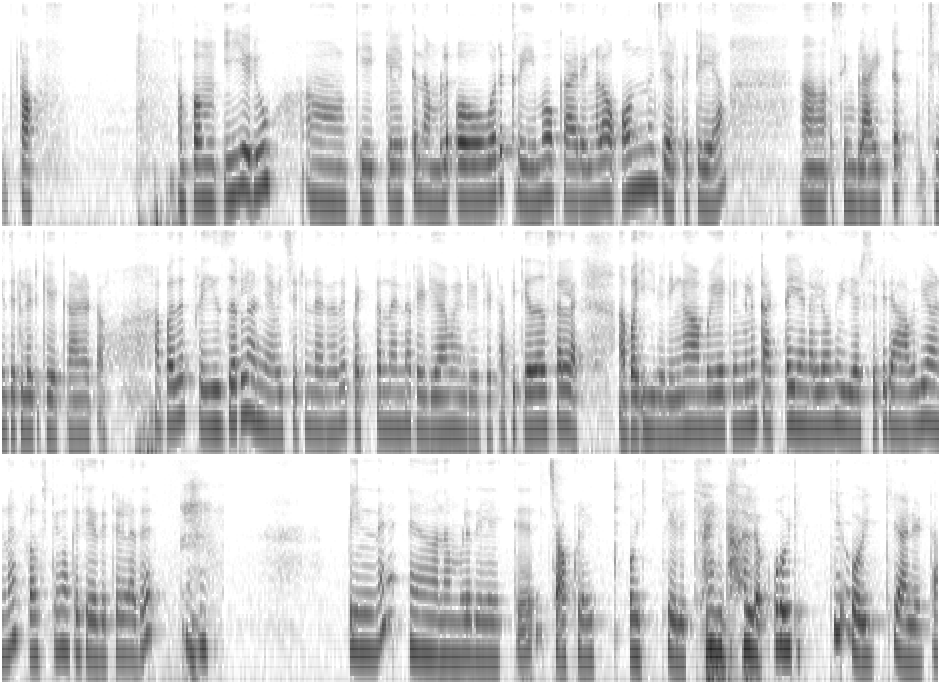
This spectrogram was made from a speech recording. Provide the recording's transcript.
കേട്ടോ അപ്പം ഈ ഒരു കേക്കിലേക്ക് നമ്മൾ ഓവർ ക്രീമോ കാര്യങ്ങളോ ഒന്നും ചേർത്തിട്ടില്ല. സിമ്പിളായിട്ട് ചെയ്തിട്ടുള്ളൊരു കേക്കാണ് കേട്ടോ അപ്പോൾ അത് ഫ്രീസറിലാണ് ഞാൻ വെച്ചിട്ടുണ്ടായിരുന്നത്. പെട്ടെന്ന് തന്നെ റെഡിയാകാൻ വേണ്ടിയിട്ട്. വേണ്ടിയിട്ടിട്ട് പിറ്റേ ദിവസമല്ലേ അപ്പോൾ ഈവനിങ് ആകുമ്പോഴേക്കെങ്കിലും കട്ട് ചെയ്യണമല്ലോ എന്ന് വിചാരിച്ചിട്ട് രാവിലെയാണ് ഫ്രോസ്റ്റിംഗ് ഒക്കെ ചെയ്തിട്ടുള്ളത്. പിന്നെ നമ്മളിതിലേക്ക് ചോക്ലേറ്റ് ഒരുക്കി ഒലിക്കണ്ടല്ലോ ഒരുക്കി ഒഴിക്കുകയാണ് കേട്ടോ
